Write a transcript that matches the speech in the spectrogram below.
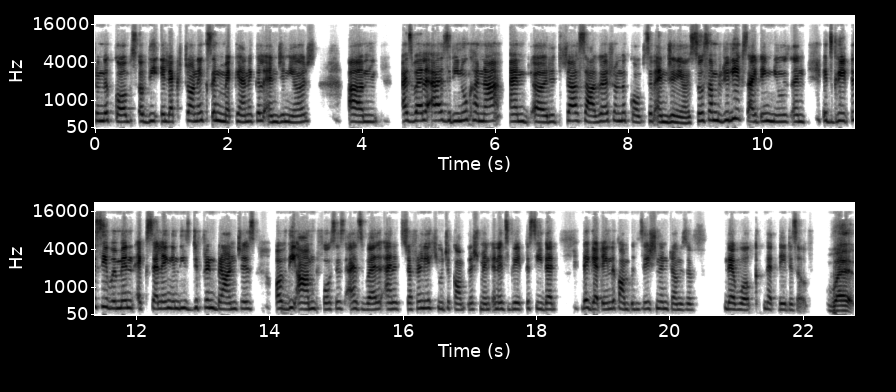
from the Corps of the Electronics and Mechanical Engineers, um, as well as Renu Khanna and uh, Richa Sagar from the Corps of Engineers. So some really exciting news, and it's great to see women excelling in these different branches of the armed forces as well. And it's definitely a huge accomplishment, and it's great to see that they're getting the compensation in terms of their work that they deserve. Well,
